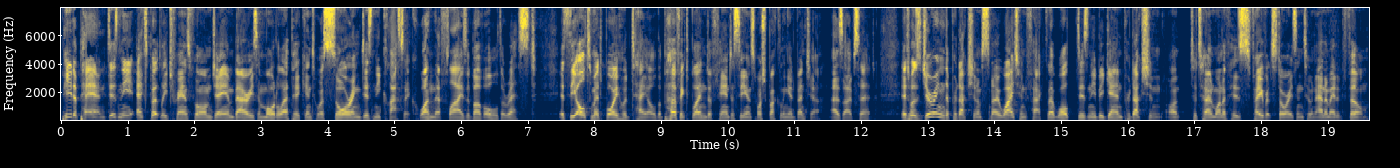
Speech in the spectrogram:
Peter Pan. Disney expertly transformed J.M. Barrie's immortal epic into a soaring Disney classic, one that flies above all the rest. It's the ultimate boyhood tale, the perfect blend of fantasy and swashbuckling adventure, as I've said. It was during the production of Snow White, in fact, that Walt Disney began production on, to turn one of his favorite stories into an animated film,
